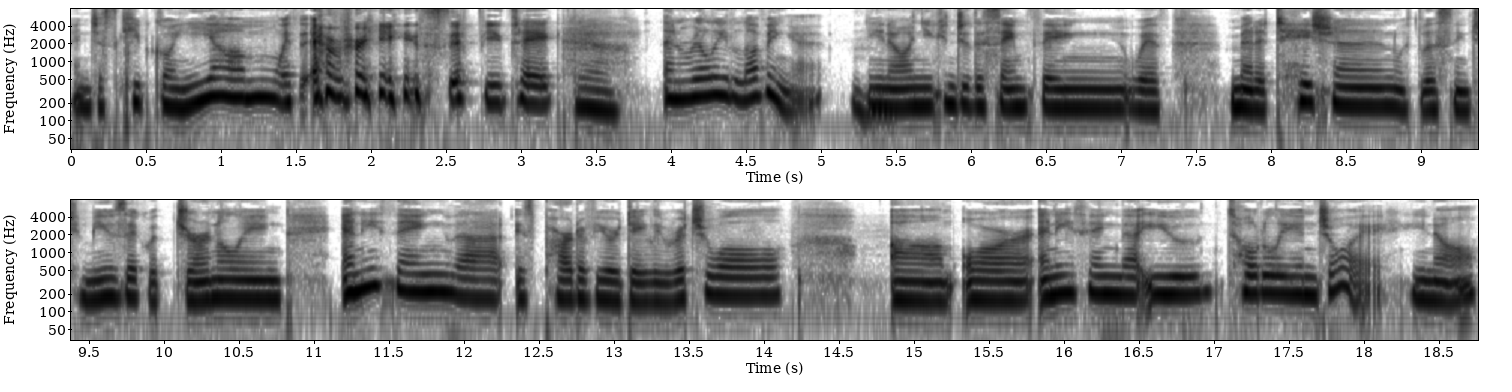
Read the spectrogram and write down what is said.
and just keep going yum with every sip you take Yeah. and really loving it you know and you can do the same thing with meditation with listening to music with journaling anything that is part of your daily ritual um, or anything that you totally enjoy you know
